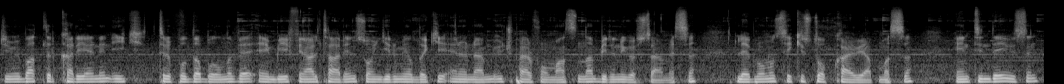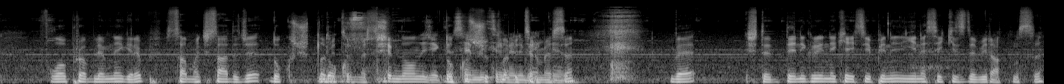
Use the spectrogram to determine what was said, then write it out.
Jimmy Butler kariyerinin ilk triple double'ını ve NBA final tarihinin son 20 yıldaki en önemli 3 performansından birini göstermesi. LeBron'un 8 top kaybı yapması. Anthony Davis'in flow problemine girip maçı sadece 9 şutla 9. bitirmesi. Şimdi onu diyecektim. 9 şutla bitirmesi. Bekliyorum. Ve işte Danny Green'le KCP'nin yine 8'de 1 atması.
